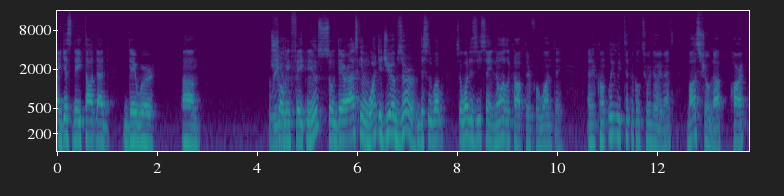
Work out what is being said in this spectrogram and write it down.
I, guess they thought that they were um, showing fake news. So they're asking, what did you observe? This is what. So what does he say? No helicopter for one thing, and a completely typical Trudeau event. Bus showed up, parked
